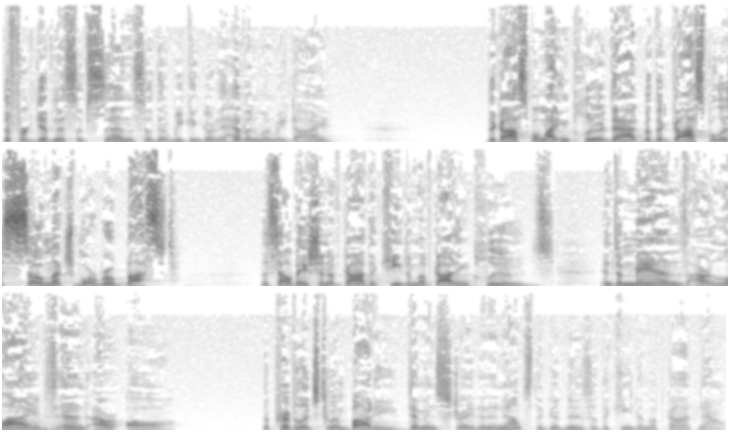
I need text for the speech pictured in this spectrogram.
the forgiveness of sins so that we can go to heaven when we die. The gospel might include that, but the gospel is so much more robust. The salvation of God, the kingdom of God includes and demands our lives and our all. The privilege to embody, demonstrate, and announce the good news of the kingdom of God now.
